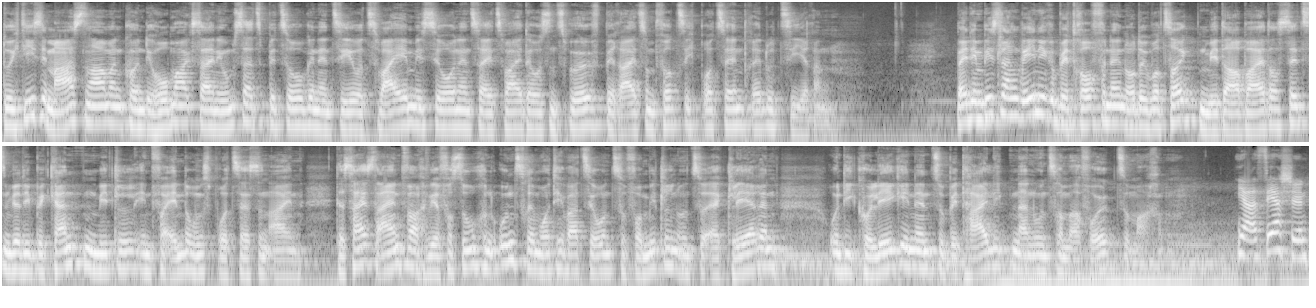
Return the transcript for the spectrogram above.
Durch diese Maßnahmen konnte HOMAG seine umsatzbezogenen CO2-Emissionen seit 2012 bereits um 40 Prozent reduzieren. Bei den bislang weniger betroffenen oder überzeugten Mitarbeitern setzen wir die bekannten Mittel in Veränderungsprozessen ein. Das heißt einfach, wir versuchen unsere Motivation zu vermitteln und zu erklären und die Kolleginnen zu Beteiligten an unserem Erfolg zu machen. Ja, sehr schön.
